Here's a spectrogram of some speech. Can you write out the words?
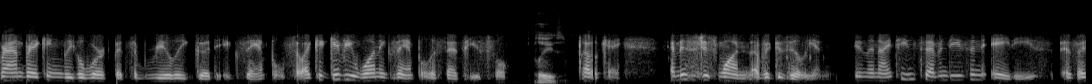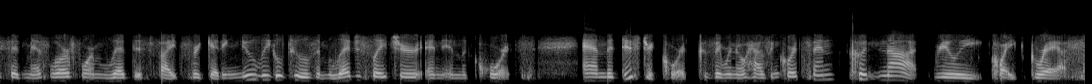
groundbreaking legal work that's a really good example. So I could give you one example if that's useful. Please. Okay. And this is just one of a gazillion in the 1970s and 80s, as I said, Mass Law Reform led this fight for getting new legal tools in the legislature and in the courts. And the district court, because there were no housing courts then, could not really quite grasp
